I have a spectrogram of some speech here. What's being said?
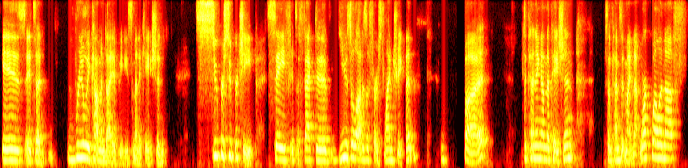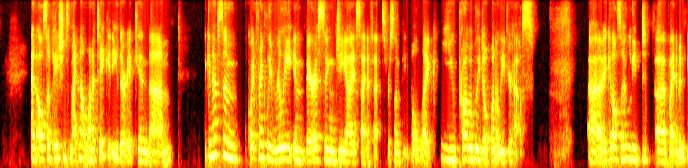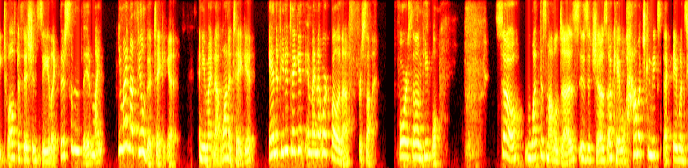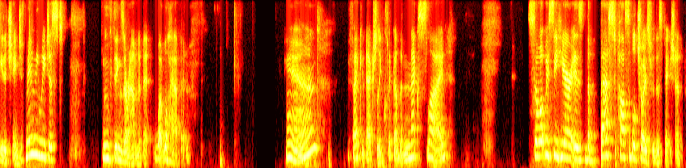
is, it's a really common diabetes medication, super, super cheap, safe, it's effective, used a lot as a first line treatment, but depending on the patient, sometimes it might not work well enough. And also patients might not want to take it either. It can, um, it can have some, quite frankly, really embarrassing GI side effects for some people. Like you probably don't want to leave your house. Uh, it can also lead to uh, vitamin B12 deficiency. Like there's some, it might, you might not feel good taking it and you might not want to take it. And if you do take it, it might not work well enough for some, for some people. So what this model does is it shows, okay, well, how much can we expect A1C to change? If maybe we just move things around a bit, what will happen? And if I could actually click on the next slide. So what we see here is the best possible choice for this patient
